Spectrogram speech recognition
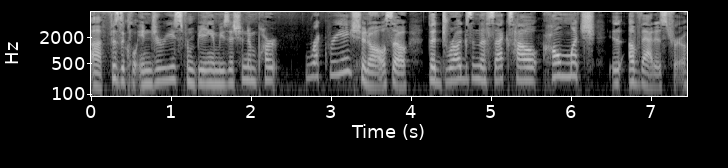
uh, physical injuries from being a musician, and part recreational. So the drugs and the sex, how how much of that is true?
